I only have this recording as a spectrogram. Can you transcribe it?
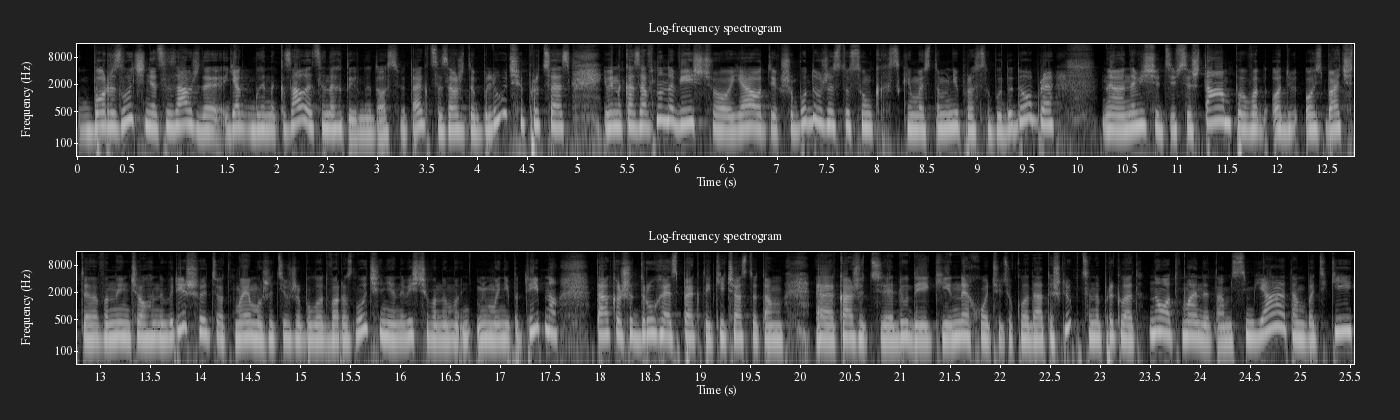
Бо розлучення це завжди, як би не казали, це негативний досвід. Так це завжди болючий процес. І він казав: ну навіщо? Я, от якщо буду вже стосунок з кимось, то мені просто буде добре. Е, навіщо ці всі штампи? От, от ось бачите, вони нічого не вирішують. От в моєму житті вже було два розлучення. Навіщо воно мені потрібно? Також другий аспект, який часто там е, кажуть люди, які не хочуть укладати шлюб, це, наприклад, ну от в мене там сім'я, там батьки,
